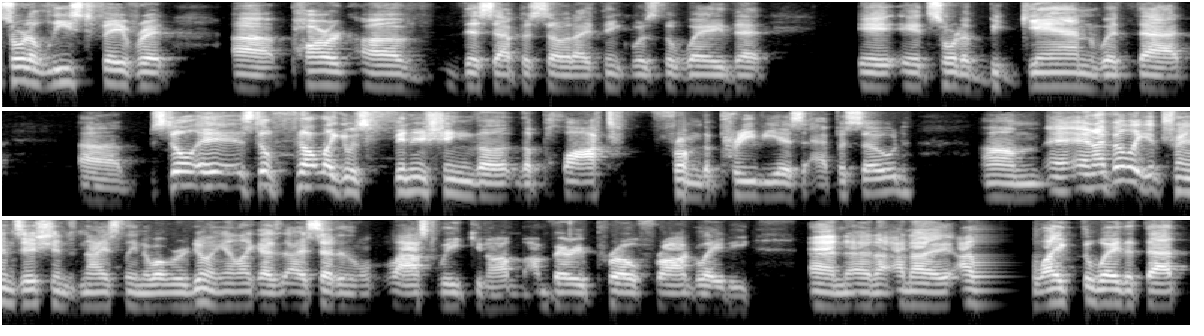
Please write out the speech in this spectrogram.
sort of least favorite uh, part of this episode. I think was the way that it, it sort of began with that. Uh, still, it still felt like it was finishing the the plot from the previous episode. Um, and, and, I felt like it transitioned nicely into what we are doing. And like I, I said in last week, you know, I'm, I'm very pro Frog Lady, and and and I, I like the way that that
